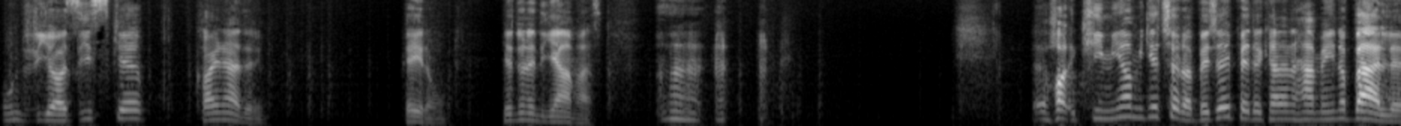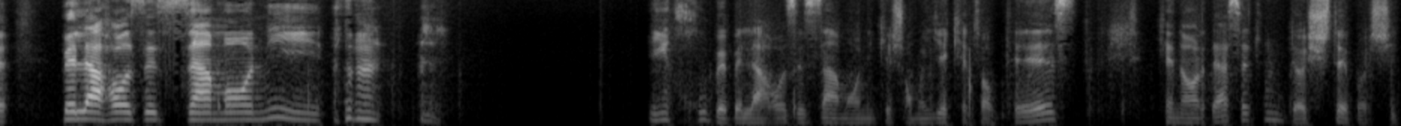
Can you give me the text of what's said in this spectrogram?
اون ریاضی است که کاری نداریم. غیر اون. یه دونه دیگه هم هست. کیمیا میگه چرا؟ به جای پیدا کردن همه اینا بله. به لحاظ زمانی این خوبه به لحاظ زمانی که شما یک کتاب تست کنار دستتون داشته باشید.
